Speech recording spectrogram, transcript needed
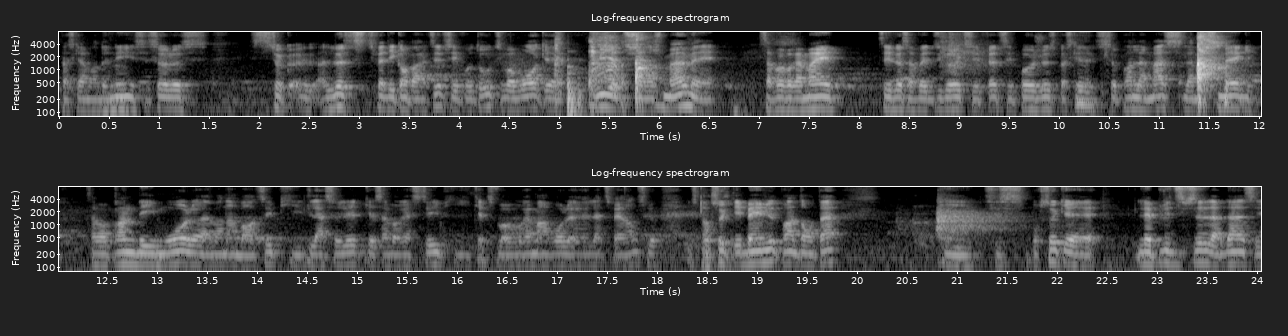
Parce qu'à un moment donné, mm. c'est ça, là, si tu, là, si tu fais des comparatifs, ces photos, tu vas voir que oui, il y a du changement, mais ça va vraiment être. Tu sais, là, ça va être du gras qui s'est fait. C'est pas juste parce que tu vas prendre la masse, la masse meg, ça va prendre des mois là, avant d'en bâtir, puis de la solide que ça va rester, puis que tu vas vraiment voir la différence. C'est pour ça que tu bien mieux de prendre ton temps. c'est pour ça que le plus difficile là-dedans, c'est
